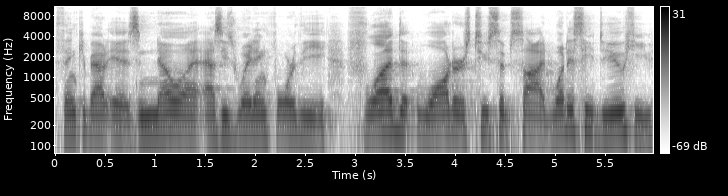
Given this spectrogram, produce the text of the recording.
think about is Noah as he's waiting for the flood waters to subside. What does he do? He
